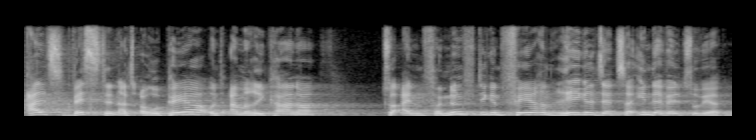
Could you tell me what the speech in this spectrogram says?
als Westen, als Europäer und Amerikaner zu einem vernünftigen, fairen Regelsetzer in der Welt zu werden.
